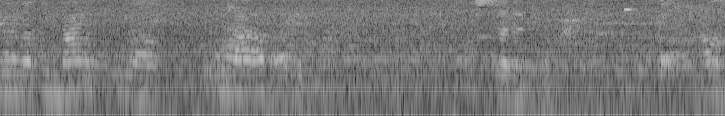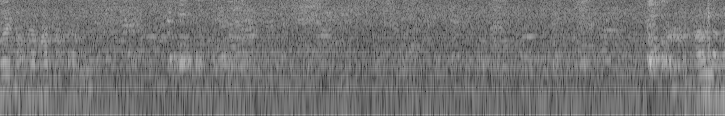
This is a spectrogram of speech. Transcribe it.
用那个订单，那个订单然后走在这个。对对对。然后我会找他把卡带给我。还有两个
